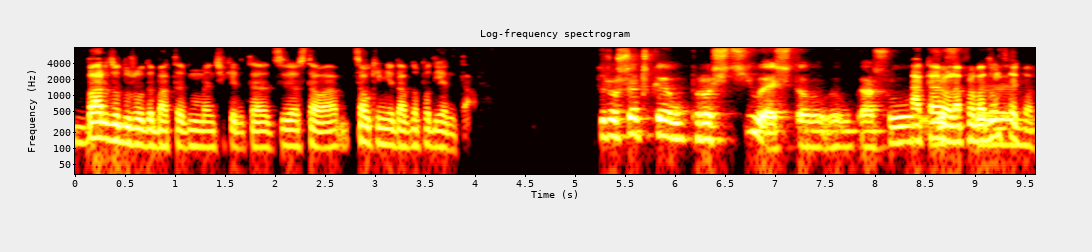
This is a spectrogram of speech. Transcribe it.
bardzo dużą debatę w momencie, kiedy ta decyzja została całkiem niedawno podjęta. Troszeczkę uprościłeś to, Łukaszu. A Karola prowadzącego.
